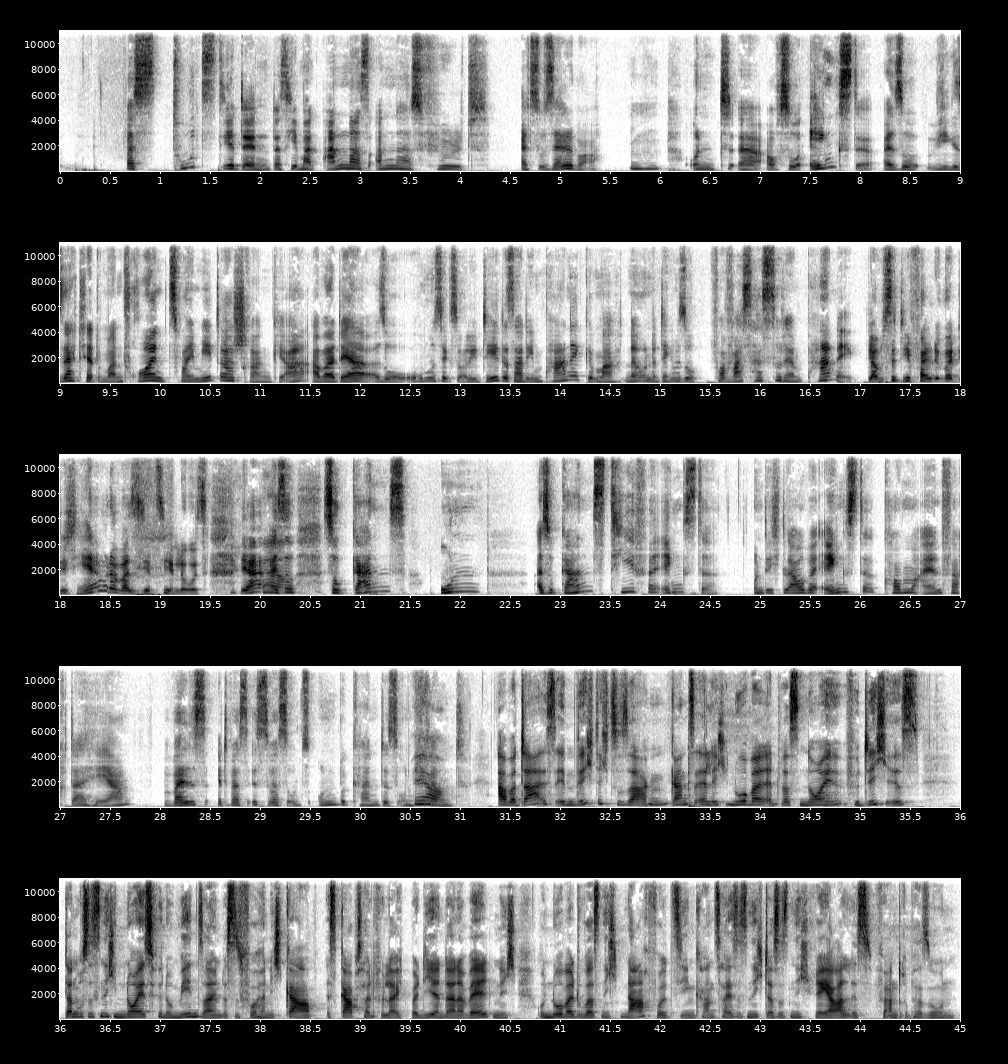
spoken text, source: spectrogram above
was tut's dir denn, dass jemand anders anders fühlt als du selber? Mhm. Und äh, auch so Ängste. Also, wie gesagt, ich hatte mal einen Freund, zwei Meter Schrank, ja, aber der, also Homosexualität, das hat ihm Panik gemacht, ne? Und dann denken wir so, vor was hast du denn Panik? Glaubst du, die fallen über dich her oder was ist jetzt hier los? Ja, ja. also so ganz un, also ganz tiefe Ängste. Und ich glaube, Ängste kommen einfach daher, weil es etwas ist, was uns unbekannt ist und ja. fremd. Aber da ist eben wichtig zu sagen, ganz ehrlich, nur weil etwas neu für dich ist, dann muss es nicht ein neues Phänomen sein, das es vorher nicht gab. Es gab es halt vielleicht bei dir in deiner Welt nicht. Und nur weil du was nicht nachvollziehen kannst, heißt es nicht, dass es nicht real ist für andere Personen.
